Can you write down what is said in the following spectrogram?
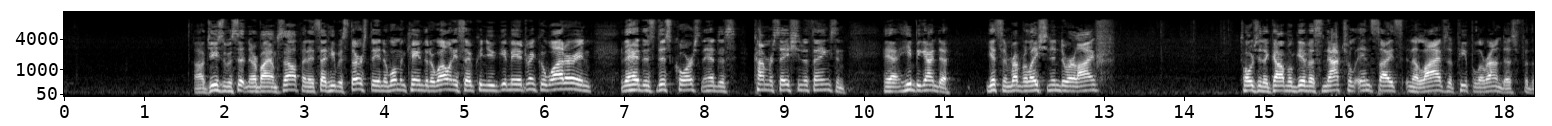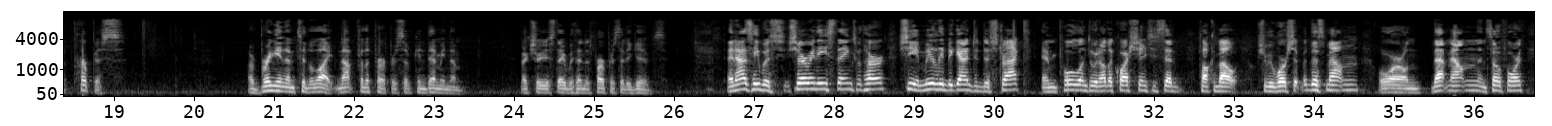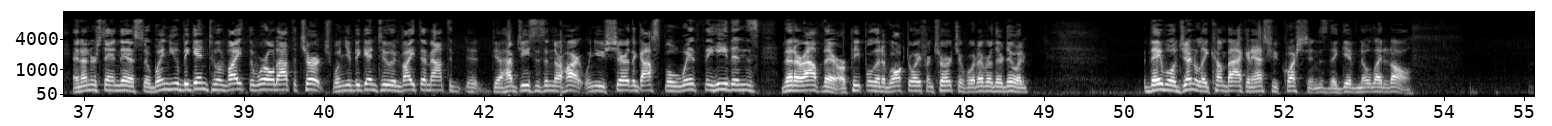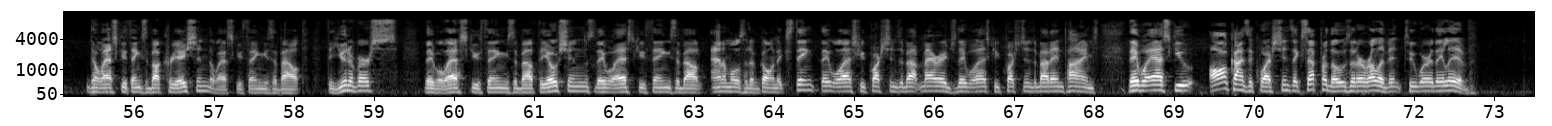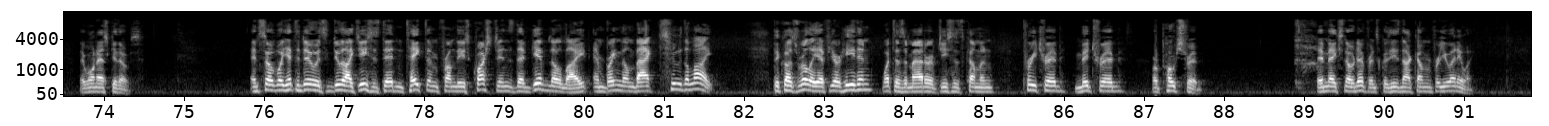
Uh, Jesus was sitting there by himself and they said he was thirsty and the woman came to the well and he said, can you give me a drink of water? And, and they had this discourse and they had this conversation of things and uh, he began to get some revelation into her life. Told you that God will give us natural insights in the lives of people around us for the purpose of bringing them to the light, not for the purpose of condemning them. Make sure you stay within the purpose that he gives. And as he was sharing these things with her, she immediately began to distract and pull into another question. She said, talking about should we worship at this mountain or on that mountain and so forth. And understand this. So when you begin to invite the world out to church, when you begin to invite them out to, to have Jesus in their heart, when you share the gospel with the heathens that are out there or people that have walked away from church or whatever they're doing, they will generally come back and ask you questions that give no light at all. They'll ask you things about creation. They'll ask you things about the universe. They will ask you things about the oceans. They will ask you things about animals that have gone extinct. They will ask you questions about marriage. They will ask you questions about end times. They will ask you all kinds of questions except for those that are relevant to where they live. They won't ask you those. And so what you have to do is do like Jesus did and take them from these questions that give no light and bring them back to the light. Because really, if you're heathen, what does it matter if Jesus is coming pre-trib, mid-trib, or post-trib. It makes no difference because he's not coming for you anyway.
